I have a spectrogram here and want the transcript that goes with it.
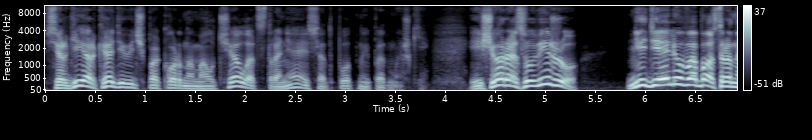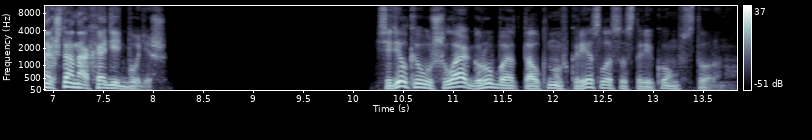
Сергей Аркадьевич покорно молчал, отстраняясь от потной подмышки. «Еще раз увижу, неделю в обосранных штанах ходить будешь!» Сиделка ушла, грубо оттолкнув кресло со стариком в сторону.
